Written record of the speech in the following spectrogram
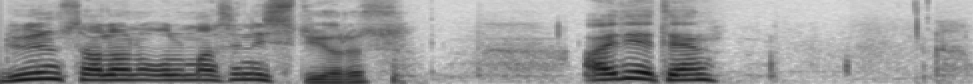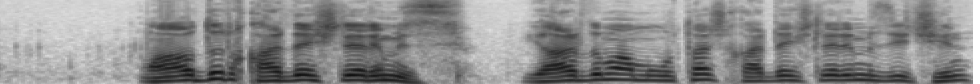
düğün, salonu olmasını istiyoruz. Ayrıca mağdur kardeşlerimiz, yardıma muhtaç kardeşlerimiz için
